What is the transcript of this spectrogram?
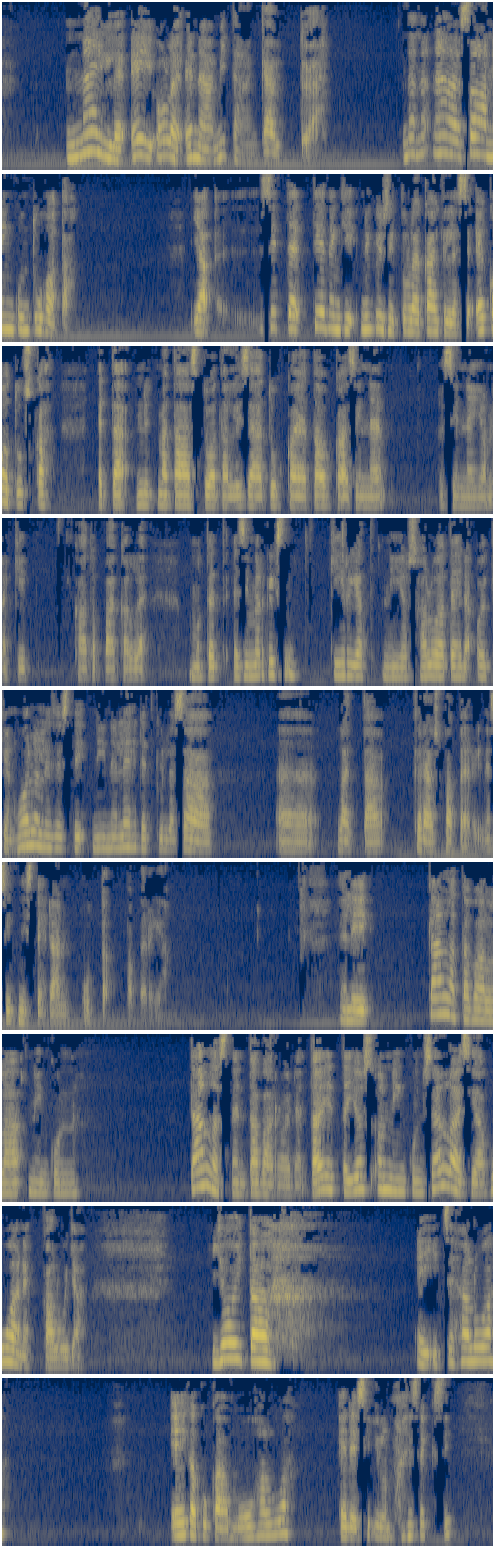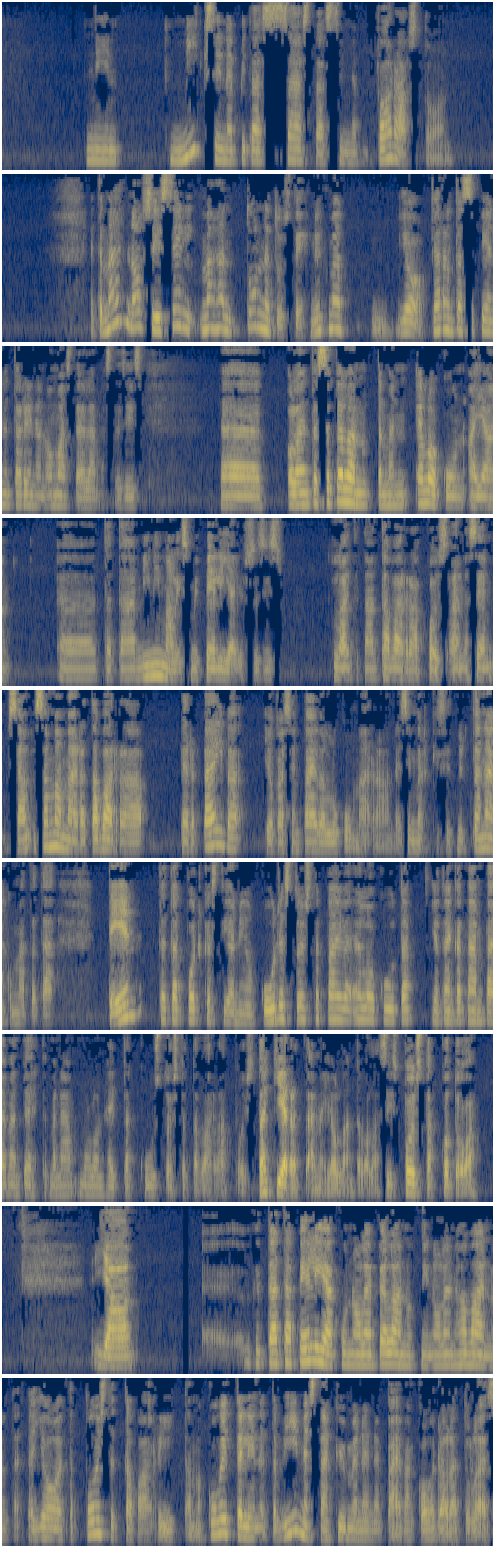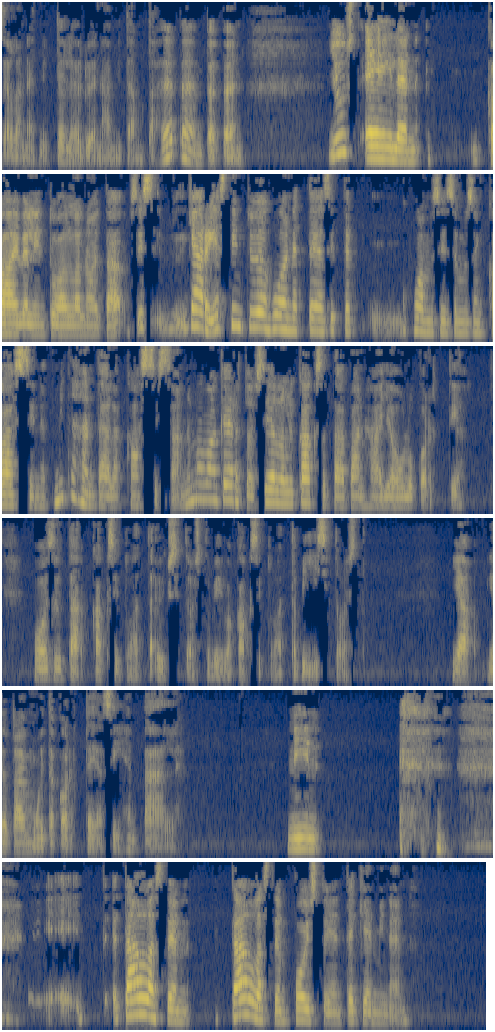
näille ei ole enää mitään käyttöä. Nämä saa niin kuin tuhota. Ja sitten tietenkin nykyisin tulee kaikille se ekotuska, että nyt mä taas tuotan lisää tuhkaa ja taukkaa sinne, sinne jonnekin kaatopaikalle – mutta esimerkiksi nyt kirjat, niin jos haluaa tehdä oikein huolellisesti, niin ne lehdet kyllä saa ää, laittaa keräyspaperiin ja sitten niistä tehdään uutta paperia. Eli tällä tavalla niin kun, tällaisten tavaroiden, tai että jos on niin kun sellaisia huonekaluja, joita ei itse halua, eikä kukaan muu halua, edes ilmaiseksi, niin miksi ne pitäisi säästää sinne varastoon? Että mä en ole siis, sen, mähän tunnetusti, nyt mä joo, kerron tässä pienen tarinan omasta elämästä. Siis, ää, olen tässä pelannut tämän elokuun ajan ää, tätä minimalismipeliä, jossa siis laitetaan tavaraa pois aina se sama määrä tavaraa per päivä, joka sen päivän lukumäärä on. Esimerkiksi, että nyt tänään kun mä tätä teen, tätä podcastia, niin on 16. päivä elokuuta, joten tämän päivän tehtävänä mulla on heittää 16 tavaraa pois, tai kierrättää ne jollain tavalla, siis poistaa kotoa. Ja äh, tätä peliä kun olen pelannut, niin olen havainnut, että joo, että poistettavaa riittää. Mä kuvittelin, että viimeistään kymmenennen päivän kohdalla tulee sellainen, että nyt ei löydy enää mitään, mutta höpön pöpön. Just eilen kaivelin tuolla noita, siis järjestin työhuonetta ja sitten huomasin semmoisen kassin, että mitähän täällä kassissa on. No mä vaan kertoin, siellä oli 200 vanhaa joulukorttia vuosilta 2011-2015 ja jotain muita kortteja siihen päälle. Niin tällaisten, tällaisten poistojen tekeminen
